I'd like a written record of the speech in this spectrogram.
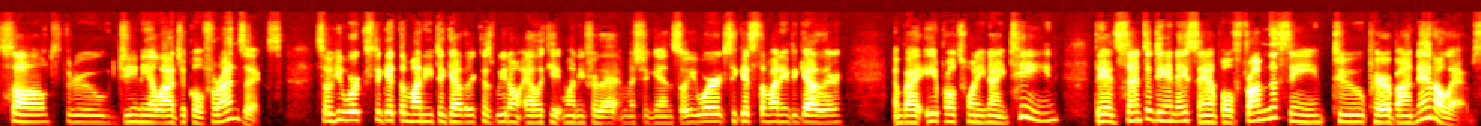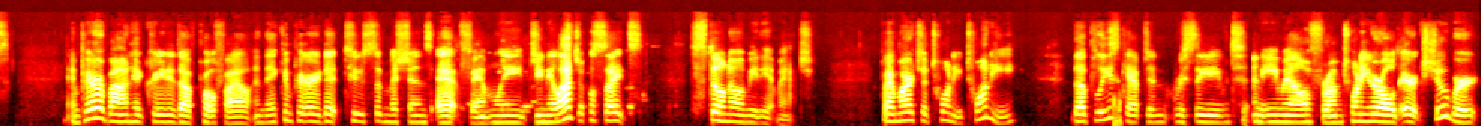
solved through genealogical forensics. So he works to get the money together because we don't allocate money for that in Michigan. So he works, he gets the money together. And by April 2019, they had sent a DNA sample from the scene to Parabon Nanolabs. And Parabon had created a profile and they compared it to submissions at family genealogical sites. Still no immediate match. By March of 2020, the police captain received an email from 20 year old Eric Schubert,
